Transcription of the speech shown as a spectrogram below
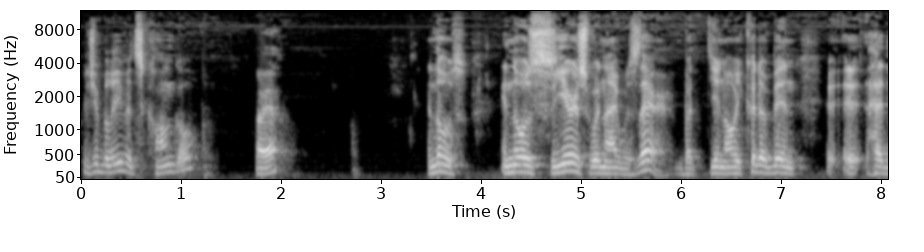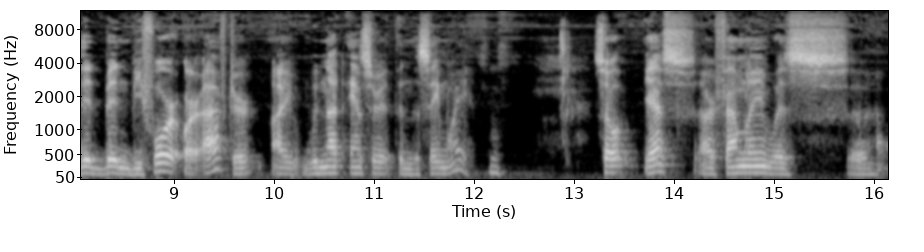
Would you believe it's Congo? Oh, yeah? in those in those years when I was there. But you know, it could have been uh, had it been before or after. I would not answer it in the same way. So yes, our family was. Uh,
